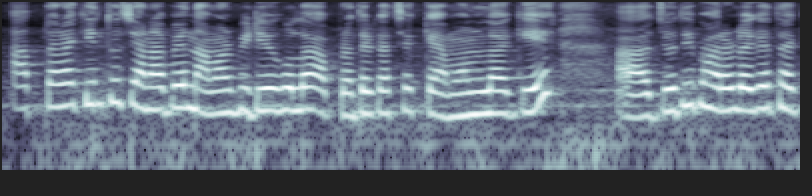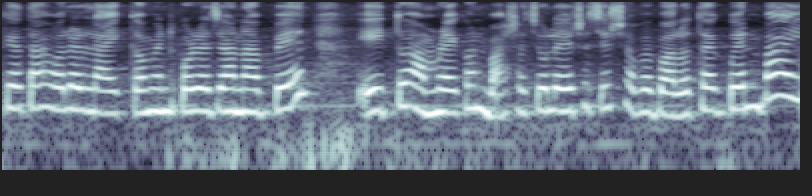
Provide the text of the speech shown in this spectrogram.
আপনারা কিন্তু জানাবেন আমার ভিডিওগুলো আপনাদের কাছে কেমন লাগে। আর যদি ভালো লেগে থাকে তাহলে লাইক, কমেন্ট করে জানাবেন। এই তো আমরা এখন বাসা চলে এসেছি। সবাই ভালো থাকবেন। বাই!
